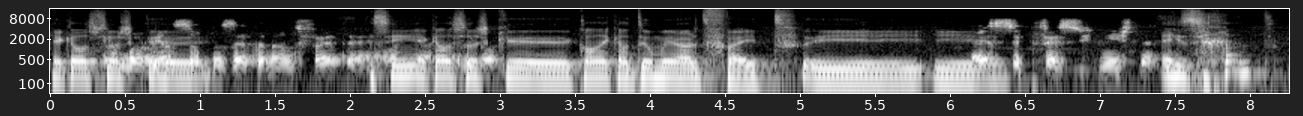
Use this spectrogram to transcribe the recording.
É, É aquelas É pessoas uma benção, que. mas é também um defeito. É, Sim, aquelas pessoas que. Qual é que é o teu maior defeito? E. e- É ser perfeccionista. Exato.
